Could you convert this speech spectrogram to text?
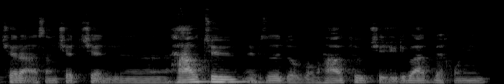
چرا اصلا چه چه how to اپیزود دوم how to چجوری باید بخونیم؟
